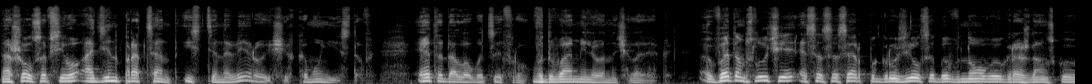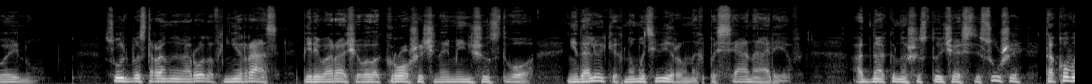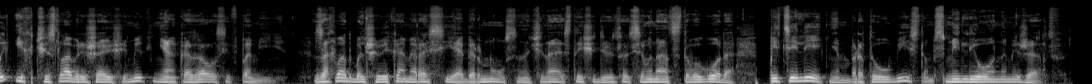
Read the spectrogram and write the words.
нашелся всего 1% истинно верующих коммунистов, это дало бы цифру в 2 миллиона человек. В этом случае СССР погрузился бы в новую гражданскую войну. Судьбы страны народов не раз переворачивало крошечное меньшинство недалеких, но мотивированных пассионариев – Однако на шестой части суши такого их числа в решающий миг не оказалось и в помине. Захват большевиками России обернулся, начиная с 1917 года, пятилетним братоубийством с миллионами жертв.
